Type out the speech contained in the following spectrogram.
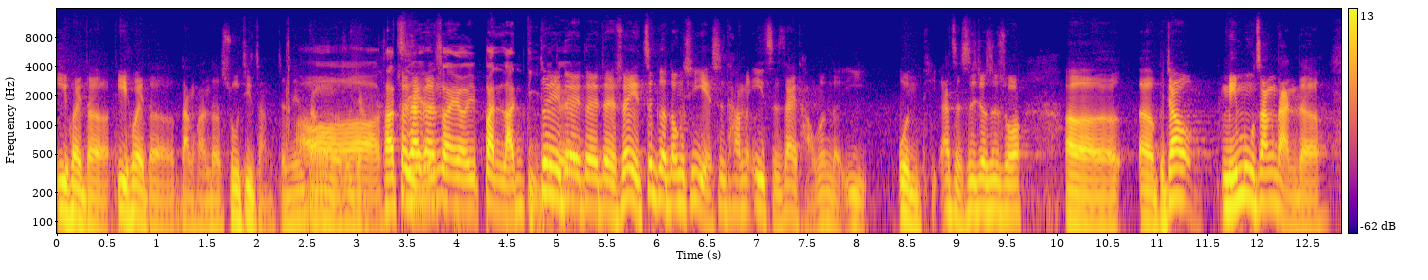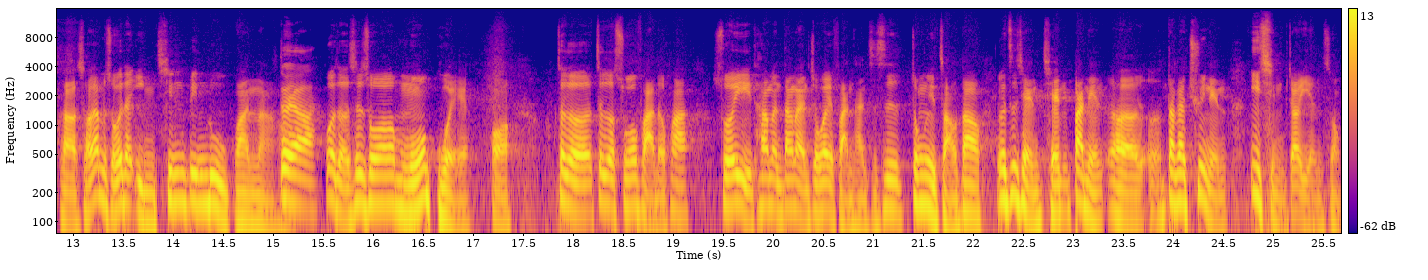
议会的议会的党团的书记长，曾经当过的书记长，哦，他自己算有一半蓝底。对对对对，所以这个东西也是他们一直在讨论的议问题，啊，只是就是说，呃呃比较。明目张胆的啊，所他们所谓的引清兵入关呐、啊，对啊，或者是说魔鬼哦，这个这个说法的话，所以他们当然就会反弹。只是终于找到，因为之前前半年呃，大概去年疫情比较严重，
